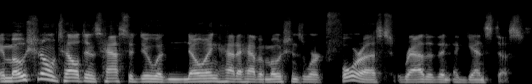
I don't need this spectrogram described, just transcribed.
emotional intelligence has to do with knowing how to have emotions work for us rather than against us.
